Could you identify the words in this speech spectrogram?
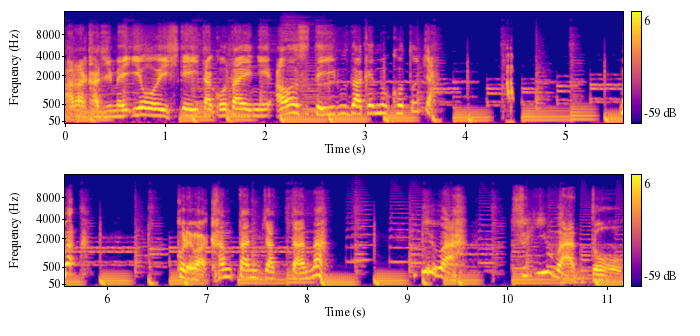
あらかじめ用意していた答えに合わせているだけのことじゃ。まこれは簡単じゃったな。では次はどう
